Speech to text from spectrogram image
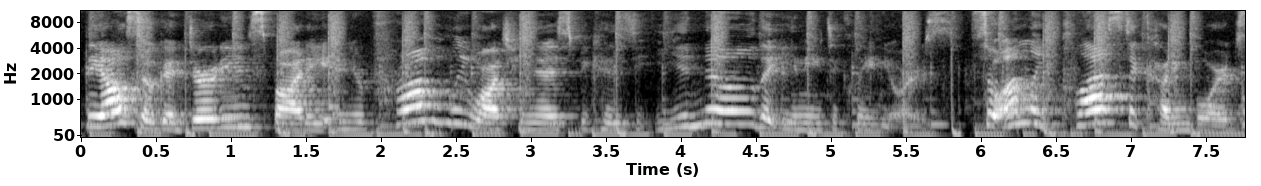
They also get dirty and spotty, and you're probably watching this because you know that you need to clean yours. So unlike plastic cutting boards,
